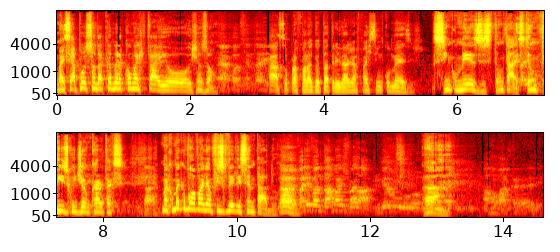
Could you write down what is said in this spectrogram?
Mas a posição da câmera, como é que tá aí, ô Janzão? É, pode sentar aí. Ah, só pra falar que eu tô a treinar já faz cinco meses. Cinco meses? Então tá, você tem um físico de um cara que tá. Mas como é que eu vou avaliar o físico dele sentado? Ah, Vai levantar, mas vai lá. Primeiro Ah, arrumar a câmera ali.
